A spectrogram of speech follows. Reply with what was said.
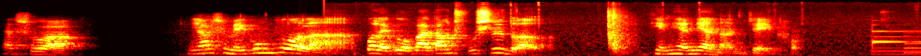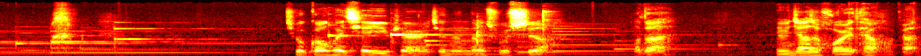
大叔，你要是没工作了，过来给我爸当厨师得了，天天念叨你这一口。就光会切鱼片就能当厨师啊？老段，你们家这活儿也太好干了。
